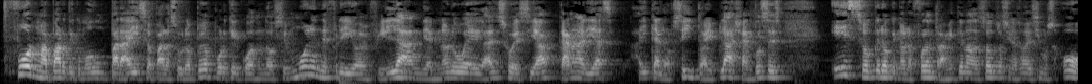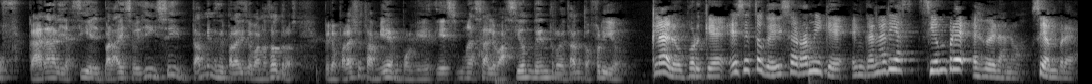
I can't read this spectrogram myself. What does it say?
forma parte como de un paraíso para los europeos porque cuando se mueren de frío en Finlandia, en Noruega, en Suecia, Canarias, hay calorcito, hay playa. Entonces eso creo que nos lo fueron transmitiendo a nosotros y nosotros decimos, uff, Canarias, sí, el paraíso. Y sí, sí, también es el paraíso para nosotros, pero para ellos también, porque es una salvación dentro de tanto frío. Claro, porque es esto que dice Rami, que en Canarias siempre es verano, siempre.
